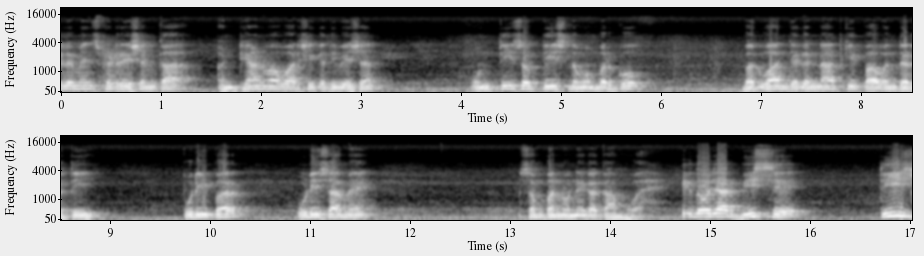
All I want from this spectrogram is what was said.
रेलवे फेडरेशन का अंठानवा वार्षिक अधिवेशन 29 और 30 नवंबर को भगवान जगन्नाथ की पावन धरती पुरी पर उड़ीसा में संपन्न होने का काम हुआ है। 2020 से 30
